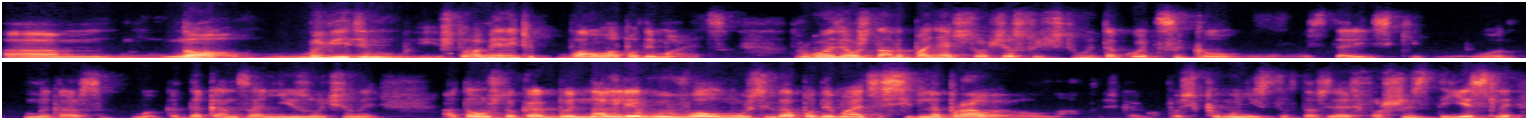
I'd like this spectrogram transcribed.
Но мы видим, что в Америке волна поднимается. Другое дело, что надо понять, что вообще существует такой цикл исторический, вот, мне кажется, до конца не изученный, о том, что как бы на левую волну всегда поднимается сильно правая волна. То есть, как бы, после коммунистов там всегда есть фашисты. Если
